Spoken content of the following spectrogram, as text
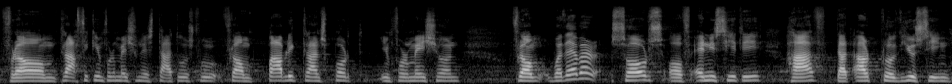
from traffic information status, from public transport information, from whatever source of any city have that are producing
